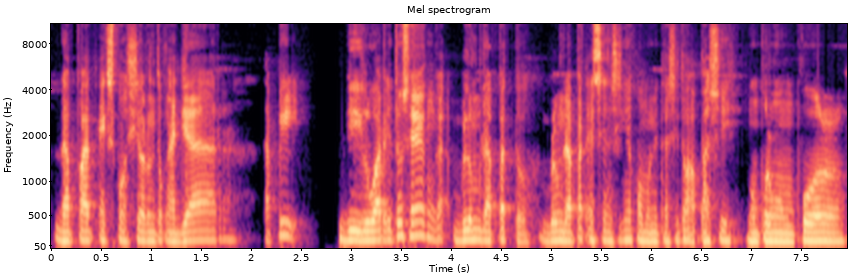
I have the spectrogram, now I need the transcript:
dapat exposure untuk ngajar, tapi di luar itu saya nggak belum dapat tuh, belum dapat esensinya komunitas itu apa sih, ngumpul-ngumpul,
